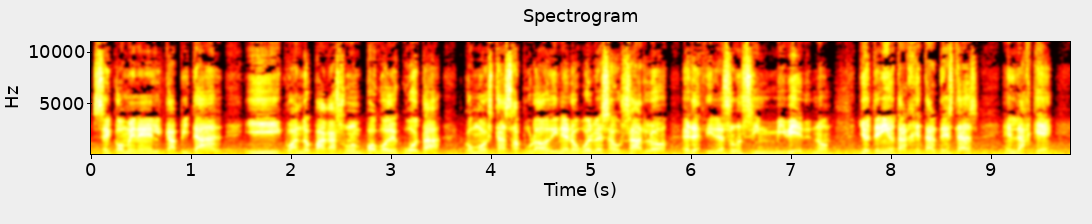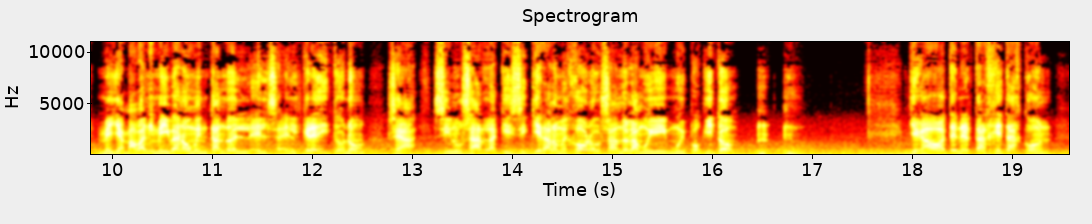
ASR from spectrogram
se comen el capital y cuando pagas un poco de cuota, como estás apurado dinero, vuelves a usarlo. Es decir, es un sin vivir, ¿no? Yo he tenido tarjetas de estas en las que me llamaban y me iban aumentando el, crédito, ¿no? O sea, sin usarla, que siquiera a lo mejor, o usándola muy, muy poquito. llegado a tener tarjetas con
